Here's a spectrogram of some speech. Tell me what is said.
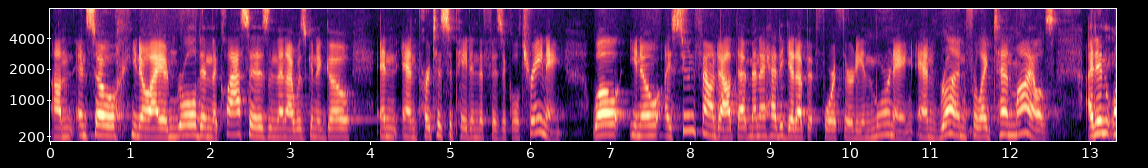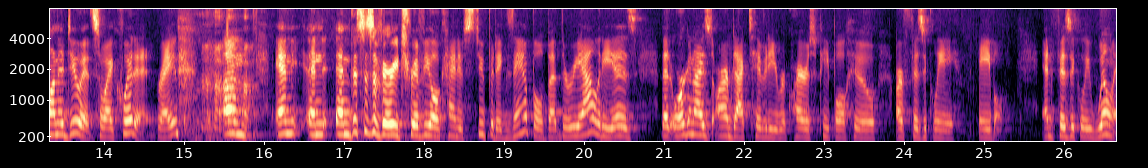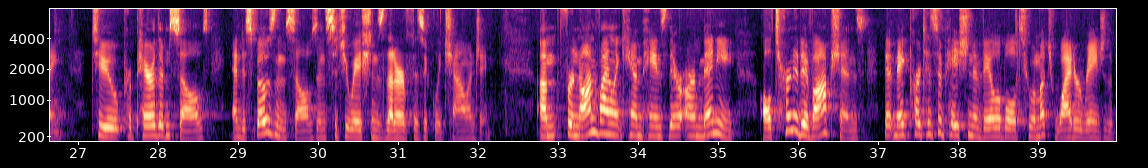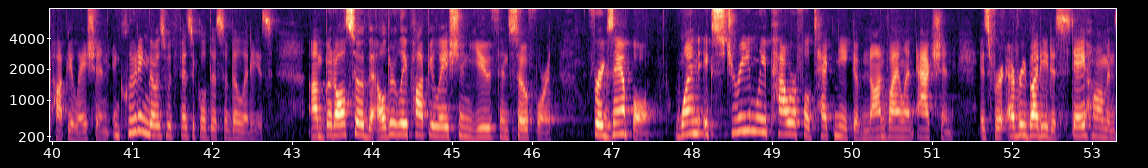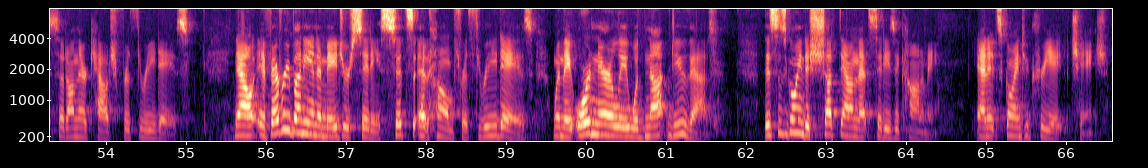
Um, and so, you know, I enrolled in the classes and then I was going to go and, and participate in the physical training. Well, you know, I soon found out that meant I had to get up at 4.30 in the morning and run for like 10 miles. I didn't want to do it, so I quit it, right? um, and, and, and this is a very trivial, kind of stupid example, but the reality is that organized armed activity requires people who are physically able and physically willing to prepare themselves and dispose themselves in situations that are physically challenging. Um, for nonviolent campaigns, there are many alternative options that make participation available to a much wider range of the population, including those with physical disabilities, um, but also the elderly population, youth, and so forth. For example, one extremely powerful technique of nonviolent action is for everybody to stay home and sit on their couch for three days. Now, if everybody in a major city sits at home for three days when they ordinarily would not do that, this is going to shut down that city's economy and it's going to create change.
